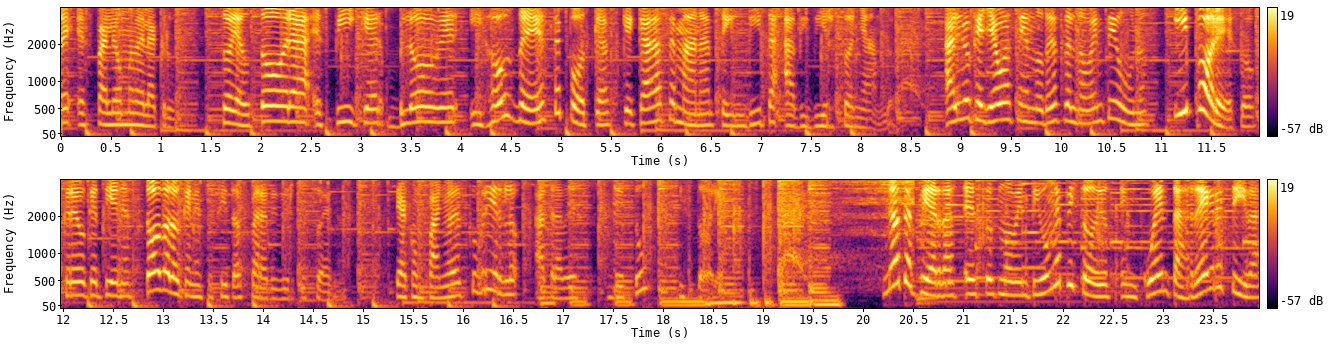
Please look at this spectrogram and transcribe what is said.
es Paloma de la Cruz. Soy autora, speaker, blogger y host de este podcast que cada semana te invita a vivir soñando. Algo que llevo haciendo desde el 91 y por eso creo que tienes todo lo que necesitas para vivir tus sueños. Te acompaño a descubrirlo a través de tu historia. No te pierdas estos 91 episodios en cuenta regresiva,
